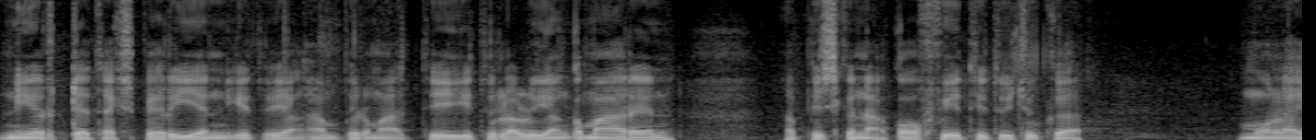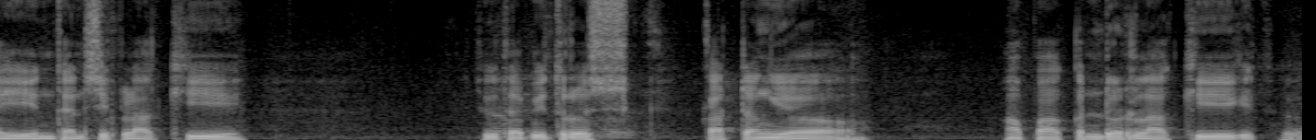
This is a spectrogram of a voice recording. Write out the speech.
near death experience gitu yang hampir mati gitu. Lalu yang kemarin habis kena covid itu juga mulai intensif lagi. Itu tapi terus kadang ya apa kendor lagi gitu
